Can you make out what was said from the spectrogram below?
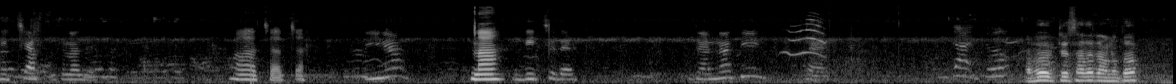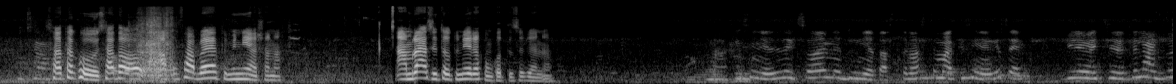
দিচ্ছে আসতেছে না যে। আচ্ছা আচ্ছা। না। দিচ্ছে দে জান্নাতি? হ্যাঁ। আবার একটা সাদা তো। সাদা কই সাদা আপু পাবে তুমি নিয়ে আসো না। আমরা আছি তো তুমি এরকম করতেছো কেন? চিনে দেখছ না দুনিয়াতে আসতে না আসতে মাকে চিনে গেছে। বিয়ে বাচ্চা লাগবে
